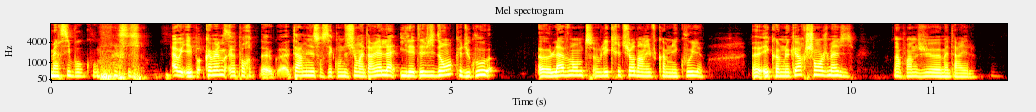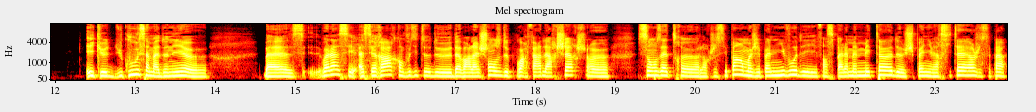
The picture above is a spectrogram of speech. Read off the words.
Merci beaucoup. Merci. Ah oui, et pour- quand même, euh, pour euh, terminer sur ces conditions matérielles, il est évident que du coup, euh, la vente ou l'écriture d'un livre comme Les couilles et comme Le cœur change ma vie d'un point de vue matériel. Et que du coup, ça m'a donné bah, voilà, c'est assez rare quand vous dites d'avoir la chance de pouvoir faire de la recherche sans être. Alors, je sais pas, hein, moi, j'ai pas le niveau des. Enfin, c'est pas la même méthode. Je suis pas universitaire, je sais pas.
